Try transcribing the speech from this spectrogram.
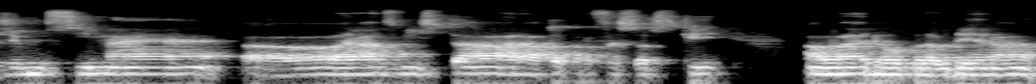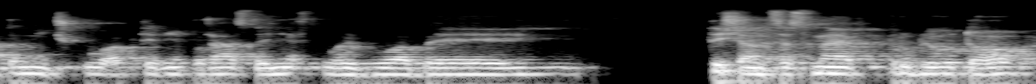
že musíme uh, hrát z místa, hrát to profesorsky, ale doopravdy hrát na tom míčku aktivně pořád stejně v pohybu, aby ty šance jsme v průběhu toho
